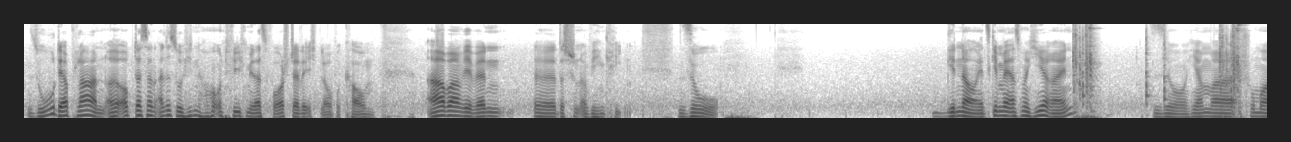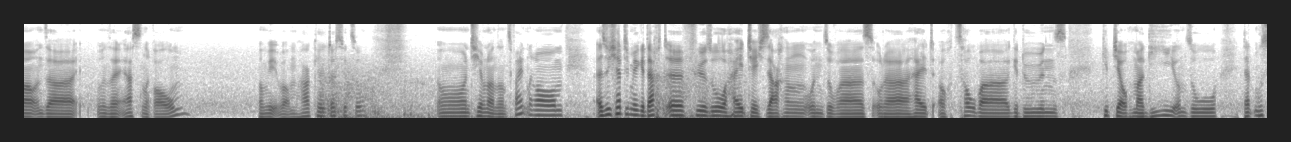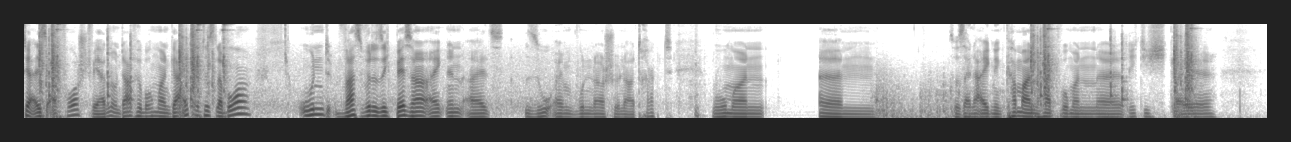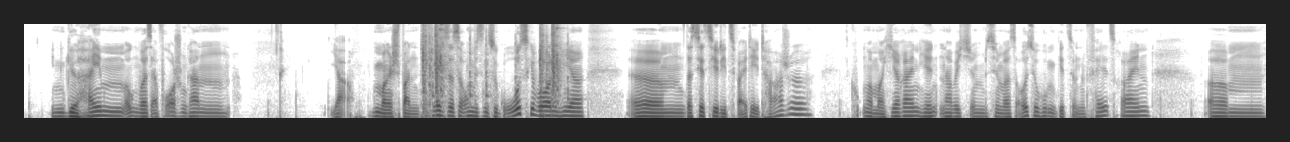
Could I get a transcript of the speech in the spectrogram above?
So der Plan. Äh, ob das dann alles so hinhaut, wie ich mir das vorstelle, ich glaube kaum. Aber wir werden äh, das schon irgendwie hinkriegen. So. Genau, jetzt gehen wir erstmal hier rein. So, hier haben wir schon mal unser, unseren ersten Raum. Irgendwie, warum hakelt das jetzt so? Und hier haben wir unseren zweiten Raum. Also ich hatte mir gedacht, äh, für so Hightech-Sachen und sowas oder halt auch Zaubergedöns, gibt ja auch Magie und so. Das muss ja alles erforscht werden und dafür braucht man ein geeignetes Labor. Und was würde sich besser eignen als so ein wunderschöner Trakt, wo man ähm, so seine eigenen Kammern hat, wo man äh, richtig geil in Geheimen irgendwas erforschen kann ja, bin mal gespannt. Vielleicht ist das auch ein bisschen zu groß geworden hier. Ähm, das ist jetzt hier die zweite Etage. Gucken wir mal hier rein. Hier hinten habe ich ein bisschen was ausgehoben. Geht so in den Fels rein. Ähm,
